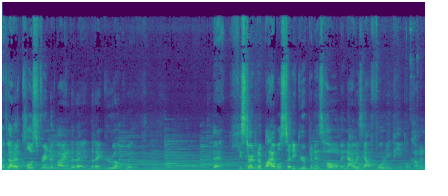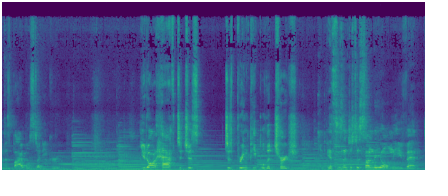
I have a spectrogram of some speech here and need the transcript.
I've got a close friend of mine that I, that I grew up with that he started a Bible study group in his home, and now he's got 40 people coming to this Bible study group. You don't have to just just bring people to church. This isn't just a Sunday only event.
